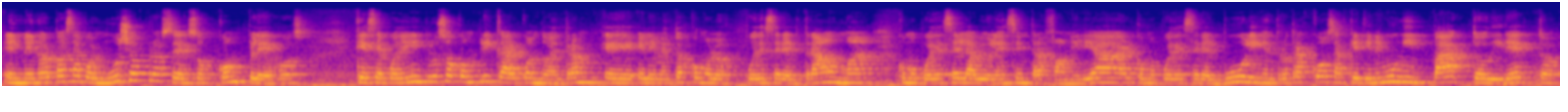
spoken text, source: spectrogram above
El menor pasa por muchos procesos complejos que se pueden incluso complicar cuando entran eh, elementos como los, puede ser el trauma, como puede ser la violencia intrafamiliar, como puede ser el bullying, entre otras cosas que tienen un impacto directo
